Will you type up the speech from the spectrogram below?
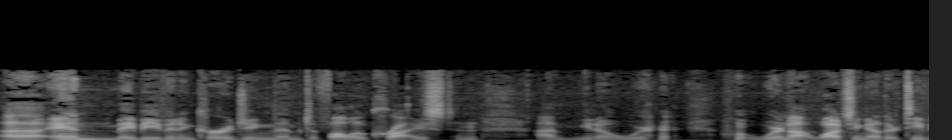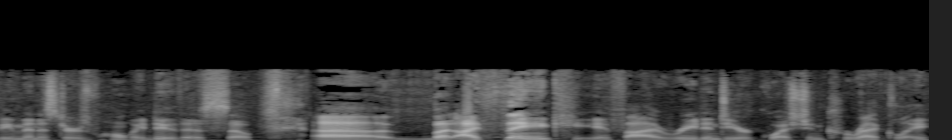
uh, and maybe even encouraging them to follow Christ. And I'm, you know, we're we're not watching other TV ministers while we do this. So, uh, but I think if I read into your question correctly,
